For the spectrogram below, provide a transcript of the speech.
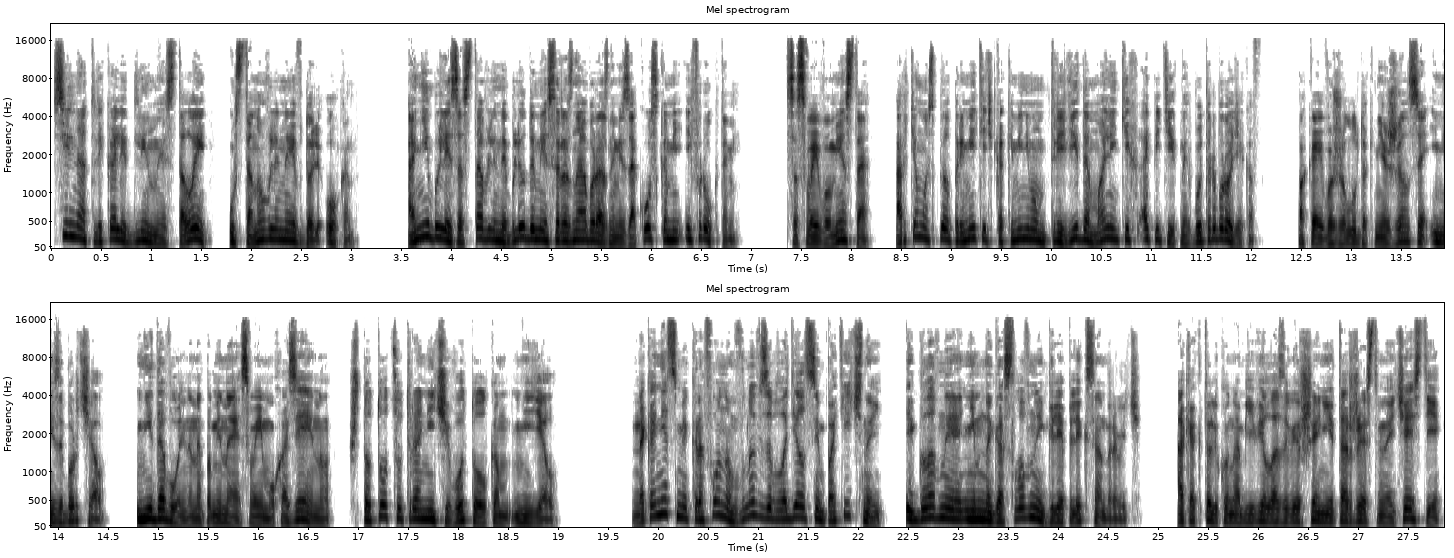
сильно отвлекали длинные столы, установленные вдоль окон. Они были заставлены блюдами с разнообразными закусками и фруктами. Со своего места Артем успел приметить как минимум три вида маленьких аппетитных бутербродиков, пока его желудок не сжался и не забурчал, недовольно напоминая своему хозяину, что тот с утра ничего толком не ел. Наконец микрофоном вновь завладел симпатичный и, главное, немногословный Глеб Александрович. А как только он объявил о завершении торжественной части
